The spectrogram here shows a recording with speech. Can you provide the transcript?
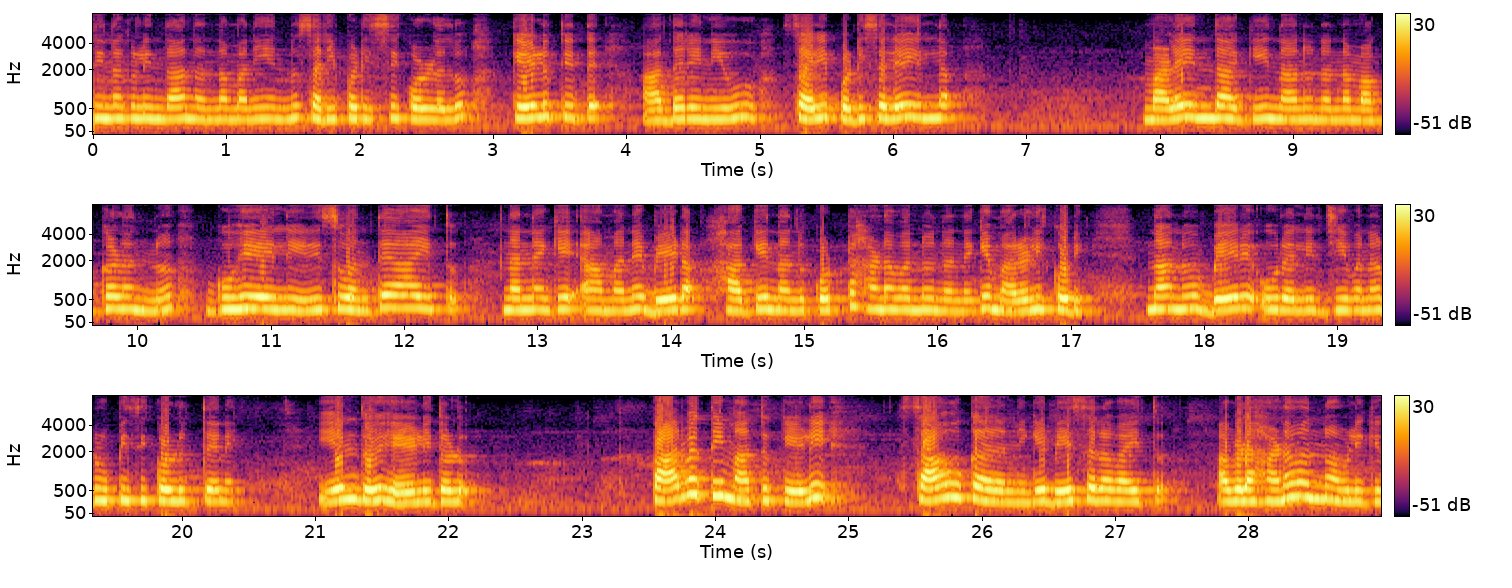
ದಿನಗಳಿಂದ ನನ್ನ ಮನೆಯನ್ನು ಸರಿಪಡಿಸಿಕೊಳ್ಳಲು ಕೇಳುತ್ತಿದ್ದೆ, ಆದರೆ ನೀವು ಸರಿಪಡಿಸಲೇ ಇಲ್ಲ. ಮಳೆಯಿಂದಾಗಿ ನಾನು ನನ್ನ ಮಕ್ಕಳನ್ನು ಗುಹೆಯಲ್ಲಿ ಇರಿಸುವಂತೆ ಆಯಿತು. ನನಗೆ ಆ ಮನೆ ಬೇಡ, ಹಾಗೆ ನಾನು ಕೊಟ್ಟ ಹಣವನ್ನು ನನಗೆ ಮರಳಿ ಕೊಡಿ. ನಾನು ಬೇರೆ ಊರಲ್ಲಿ ಜೀವನ ರೂಪಿಸಿಕೊಳ್ಳುತ್ತೇನೆ ಎಂದು ಹೇಳಿದಳು. ಪಾರ್ವತಿ ಮಾತು ಕೇಳಿ ಸಾಹುಕಾರನಿಗೆ ಬೇಸರವಾಯಿತು. ಅವಳ ಹಣವನ್ನು ಅವಳಿಗೆ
